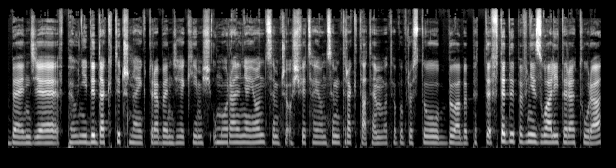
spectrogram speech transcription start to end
będzie w pełni dydaktyczna i która będzie jakimś umoralniającym czy oświecającym traktatem, bo to po prostu byłaby wtedy pewnie zła literatura,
